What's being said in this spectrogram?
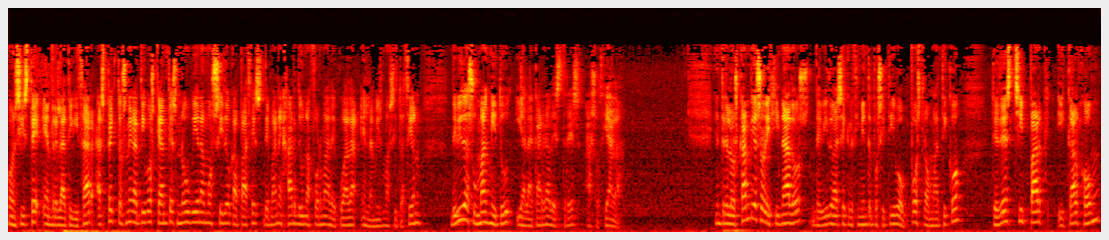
consiste en relativizar aspectos negativos que antes no hubiéramos sido capaces de manejar de una forma adecuada en la misma situación, debido a su magnitud y a la carga de estrés asociada. Entre los cambios originados debido a ese crecimiento positivo postraumático, Tedeschi, Park y Calhoun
